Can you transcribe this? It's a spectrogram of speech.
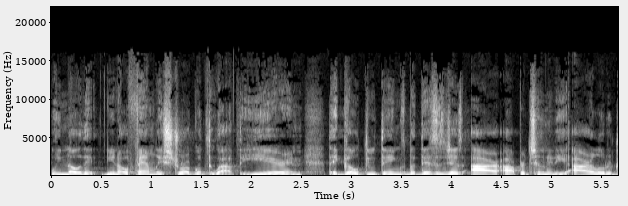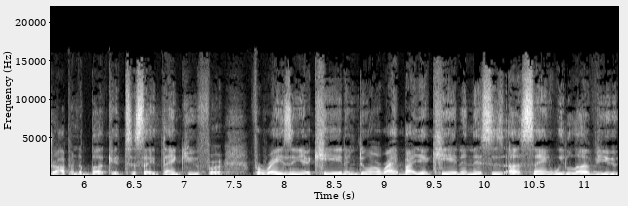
We know that, you know, families struggle throughout the year and they go through things, but this is just our opportunity, our little drop in the bucket to say thank you for for raising your kid and doing right by your kid. And this is us saying we love you,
